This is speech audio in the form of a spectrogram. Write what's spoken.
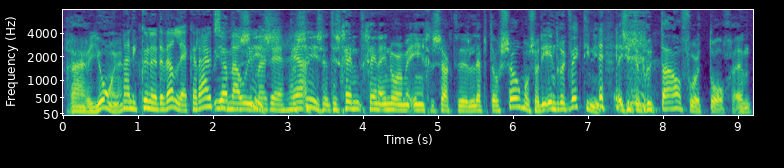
rare jongen. Maar die kunnen er wel lekker uitzien, ja, u maar zeggen. Precies, het is geen, geen enorme ingezakte leptosoom of zo. Die indruk wekt hij niet. hij ziet er brutaal voor toch en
